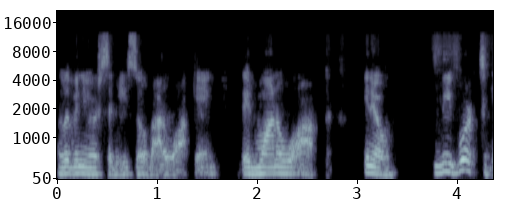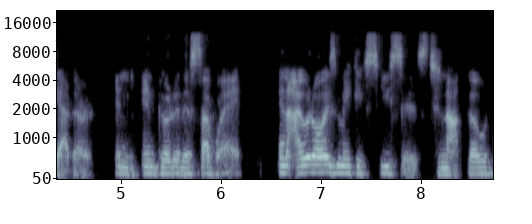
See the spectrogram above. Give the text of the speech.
I live in New York City, so a lot of walking. They'd want to walk, you know, leave work together and, and go to the subway. And I would always make excuses to not go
